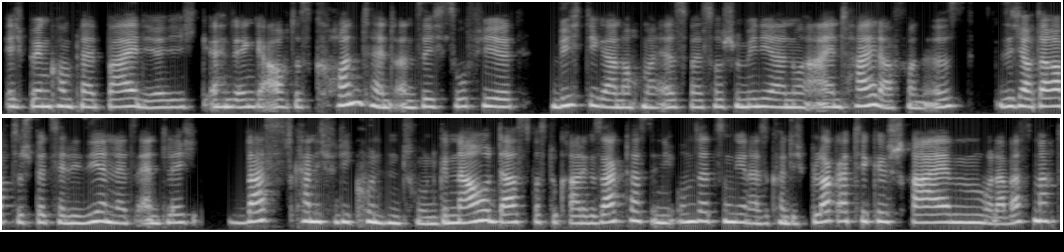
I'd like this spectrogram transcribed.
ich bin komplett bei dir. Ich denke auch, dass Content an sich so viel wichtiger nochmal ist, weil Social Media nur ein Teil davon ist, sich auch darauf zu spezialisieren letztendlich. Was kann ich für die Kunden tun? Genau das, was du gerade gesagt hast, in die Umsetzung gehen. Also könnte ich Blogartikel schreiben oder was macht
